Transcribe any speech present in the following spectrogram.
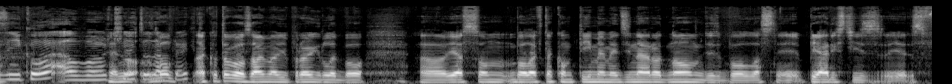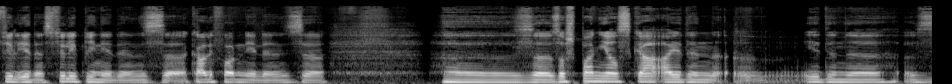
vzniklo, alebo čo no, je to za bol, projekt? Ako to bol zaujímavý projekt, lebo uh, ja som bol aj v takom týme medzinárodnom, kde bol vlastne piaristi z, z, jeden z Filipín, jeden z Kalifornie, jeden z z, zo Španielska a jeden, jeden z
